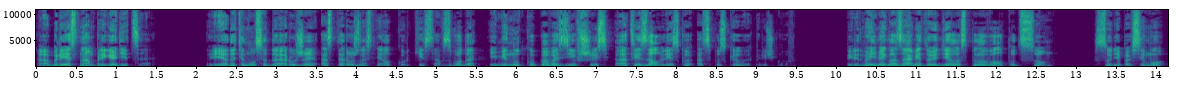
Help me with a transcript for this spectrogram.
Обрез нам пригодится». Я дотянулся до оружия, осторожно снял курки со взвода и, минутку повозившись, отвязал леску от спусковых крючков. Перед моими глазами то и дело всплывал тот сон. Судя по всему,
